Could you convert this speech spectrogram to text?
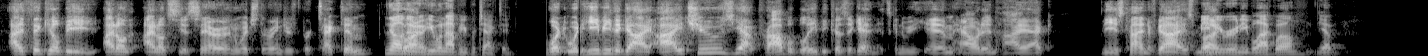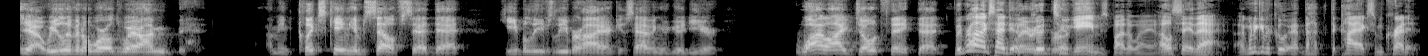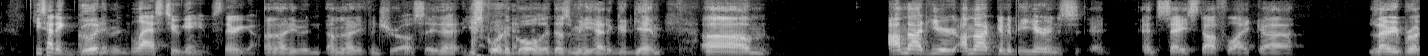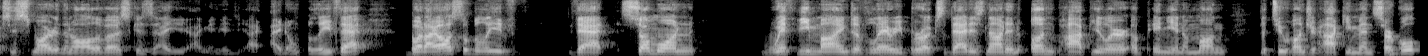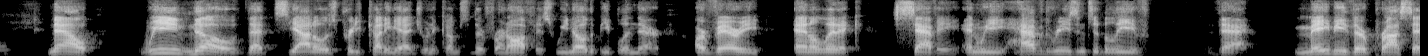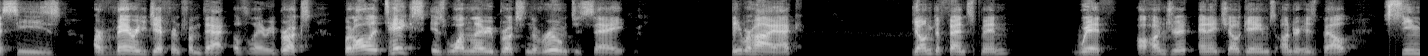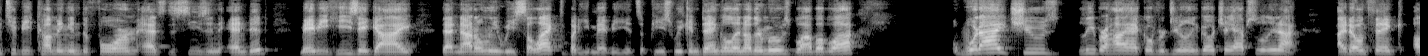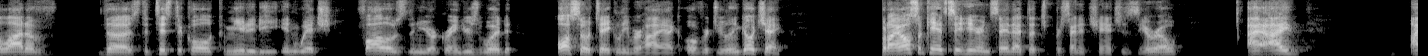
I I think he'll be. I don't. I don't see a scenario in which the Rangers protect him. No, So no, I- no. He will not be protected. Would would he be the guy I choose? Yeah, probably because again, it's going to be him, Howden, Hajek, these kind of guys. Maybe but Rooney Blackwell. Yep. yeah, we live in a world where I'm. I mean, Clicks King himself said that he believes Libor Hajek is having a good year. While I don't think that Libor Hajek's had a Larry good two games, by the way. I will say that. I'm going to give the, the kayak some credit. He's had a good even- last two games. There you go. I'm not even. I'm not even sure I'll say that. He scored a goal. that doesn't mean he had a good game. Um, I'm not here. I'm not going to be here and and say stuff like uh, Larry Brooks is smarter than all of us because I. I mean, it, I, I don't believe that. But I also believe that someone with the mind of Larry Brooks, that is not an unpopular opinion among the 200 hockey men circle. Now, we know that Seattle is pretty cutting edge when it comes to their front office. We know the people in there are very analytic savvy, and we have the reason to believe that maybe their processes are very different from that of Larry Brooks. But all it takes is one Larry Brooks in the room to say, Libor Hajek, young defenseman with 100 NHL games under his belt, seemed to be coming into form as the season ended. Maybe he's a guy that not only we select, but he maybe it's a piece we can dangle in other moves, blah, blah, blah. Would I choose Libor Hajek over Julian Gauthier? Absolutely not. I don't think a lot of the statistical community in which follows the New York Rangers would also take Libor Hajek over Julian Gauthier. But I also can't sit here and say that the percentage chance is zero. I, I,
